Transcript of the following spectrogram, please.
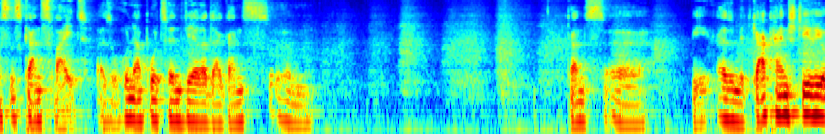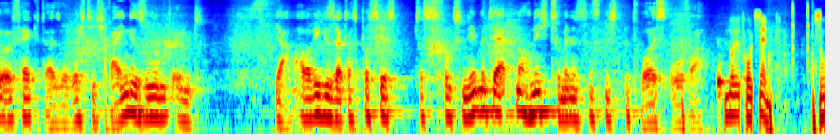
Das ist ganz weit. Also 100% wäre da ganz, ähm, ganz, äh, also mit gar keinem Stereo-Effekt, also richtig reingezoomt und ja, aber wie gesagt, das passiert, das funktioniert mit der App noch nicht, zumindest nicht mit VoiceOver. 0%. Zu,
